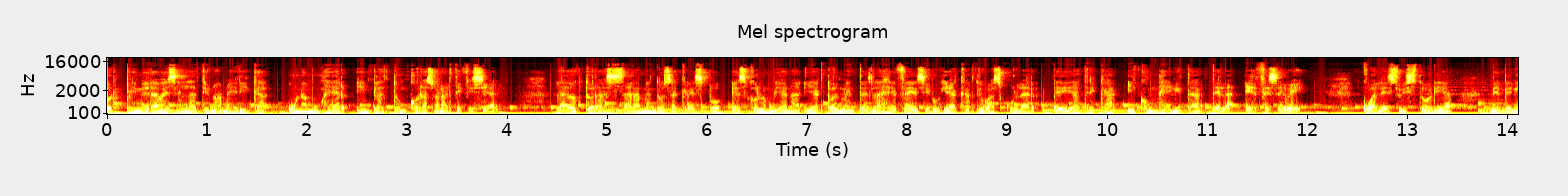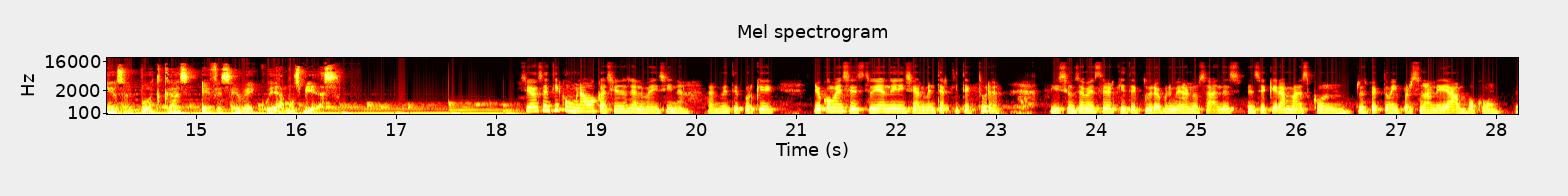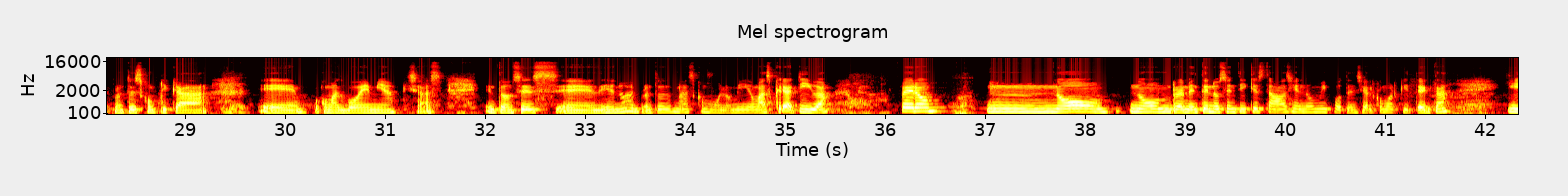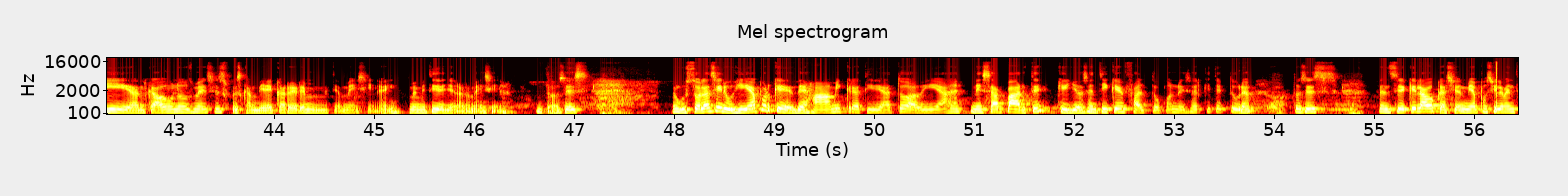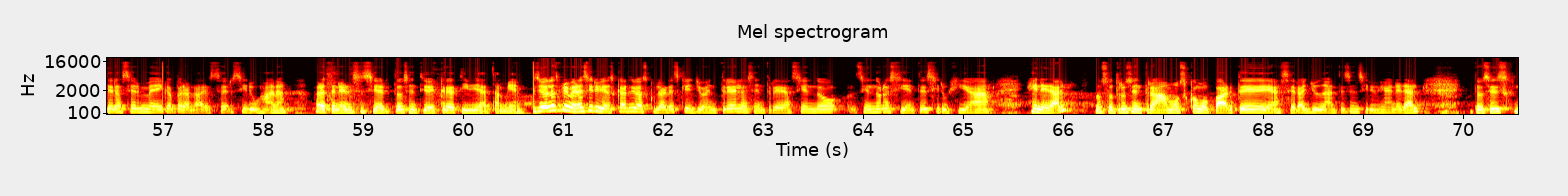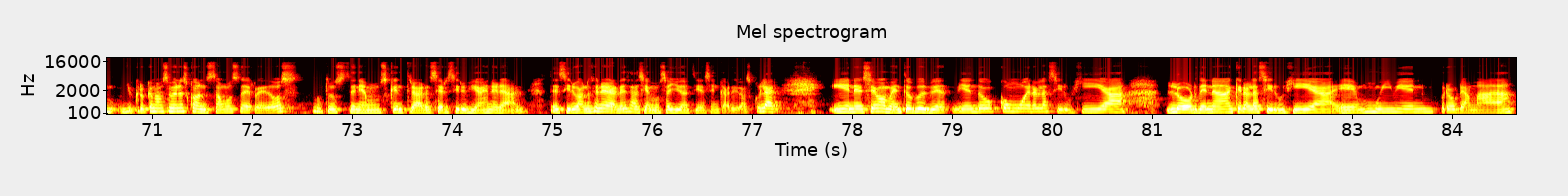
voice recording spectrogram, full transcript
Por primera vez en Latinoamérica, una mujer implantó un corazón artificial. La doctora Sara Mendoza Crespo es colombiana y actualmente es la jefe de cirugía cardiovascular pediátrica y congénita de la FCB. ¿Cuál es su historia? Bienvenidos al podcast FCB Cuidamos Vidas yo sentí como una vocación hacia la medicina, realmente, porque yo comencé estudiando inicialmente arquitectura. Hice un semestre de arquitectura primero en los Andes, pensé que era más con respecto a mi personalidad, un poco, de pronto es complicada, eh, un poco más bohemia quizás. Entonces eh, dije, no, de pronto es más como lo mío, más creativa pero mm, no, no, realmente no sentí que estaba haciendo mi potencial como arquitecta y al cabo de unos meses pues cambié de carrera y me metí a medicina y me metí de lleno a la medicina. Entonces me gustó la cirugía porque dejaba mi creatividad todavía en esa parte que yo sentí que faltó cuando hice arquitectura. Entonces pensé que la vocación mía posiblemente era ser médica, pero a la vez ser cirujana para tener ese cierto sentido de creatividad también. Yo las primeras cirugías cardiovasculares que yo entré, las entré haciendo, siendo residente de cirugía general. Nosotros entrábamos como parte de hacer ayudantes en cirugía general. Entonces yo creo que más o menos cuando estamos de R2, nosotros teníamos que entrar a hacer cirugía general. De cirujanos generales hacíamos ayudantías en cardiovascular. Y y en ese momento, pues viendo cómo era la cirugía, lo ordenada que era la cirugía, eh, muy bien programada,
